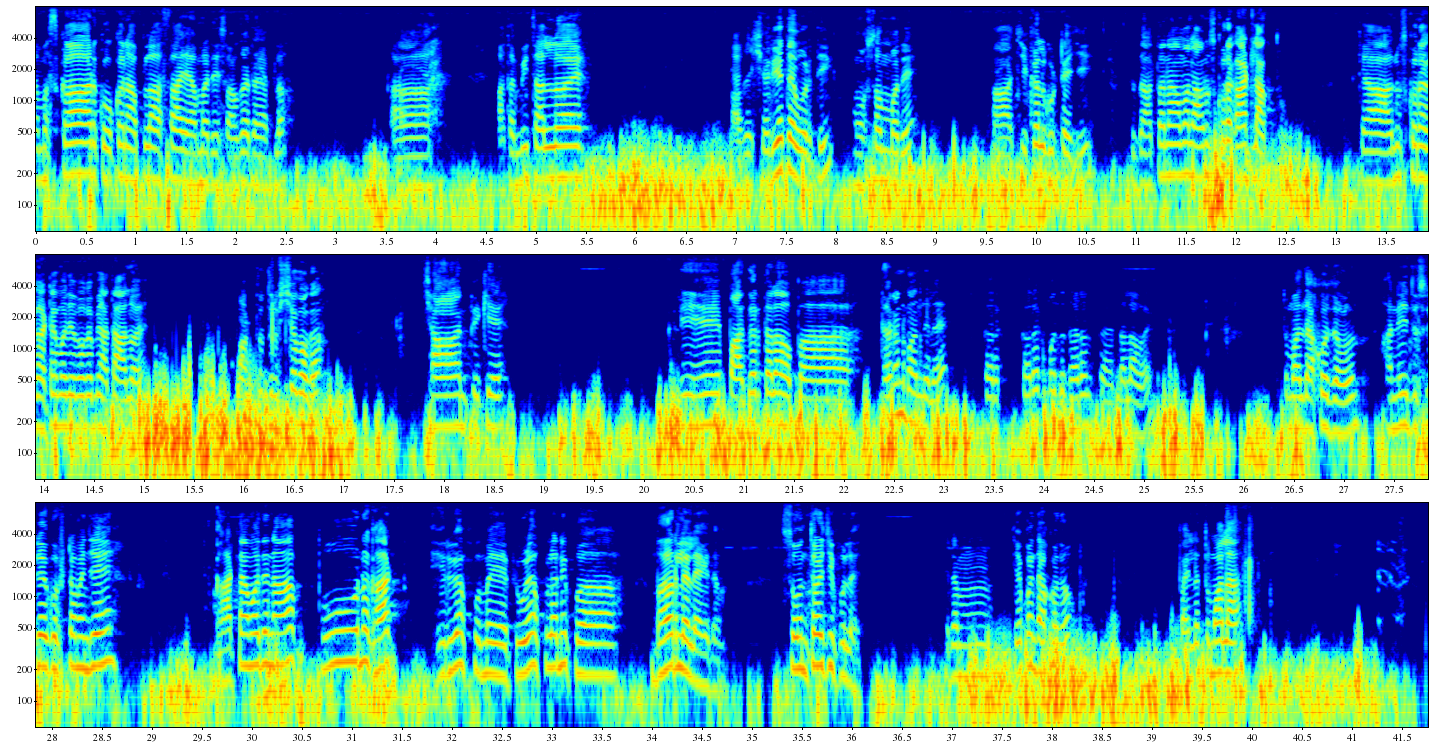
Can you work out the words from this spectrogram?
नमस्कार कोकण आपला असा यामध्ये स्वागत आहे आपलं. आता मी चाललो आहे आता शर्यत आहे वरती मोसममध्ये. चिखलगुट्ट्याची. तर जाताना आम्हाला अनुस्कोरा घाट लागतो. त्या अनुस्कोरा घाटामध्ये बघा मी आता आलो आहे वाटतं दृश्य बघा. छानपैकी आहे. हे पादर तलाव पा धरण बांधलेलं आहे. तर करकमधलं धरण त- तलाव आहे. तुम्हाला दाखव जवळून. आणि दुसरी गोष्ट म्हणजे घाटामध्ये ना पूर्ण घाट हिरव्या फु म्हणजे पिवळ्या फुलांनी प आहे एकदम. सोनतळची फुलं आहेत. एकदम ते पण दाखवतो. पहिलं तुम्हाला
